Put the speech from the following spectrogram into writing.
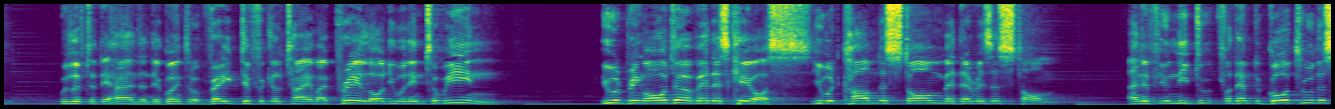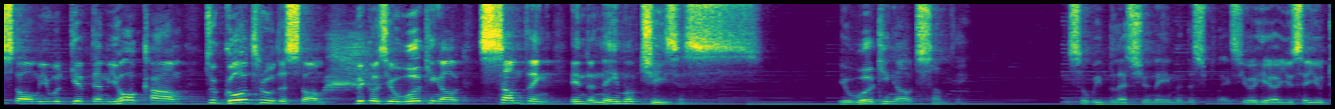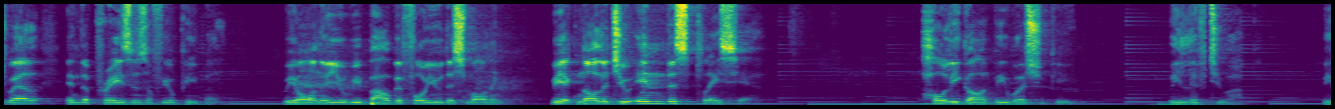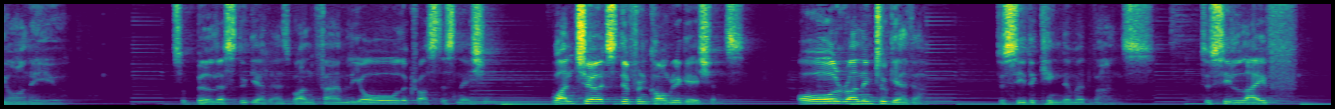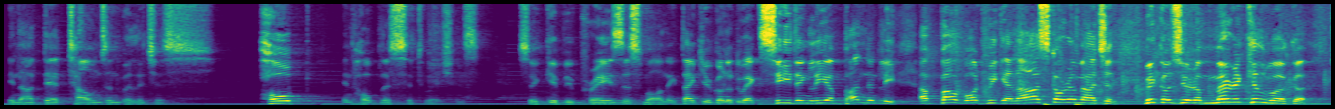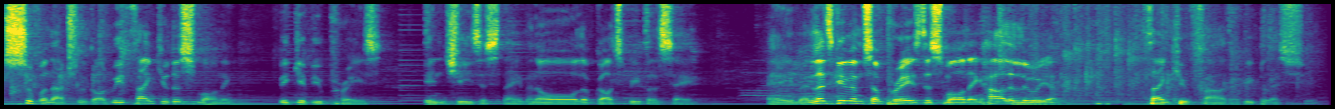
who lifted their hands and they're going through a very difficult time, I pray, Lord, you would intervene. You would bring order where there's chaos. You would calm the storm where there is a storm. And if you need to, for them to go through the storm, you would give them your calm to go through the storm because you're working out something in the name of Jesus. You're working out something. And so we bless your name in this place. You're here, you say you dwell in the praises of your people. We honor you, we bow before you this morning. We acknowledge you in this place here. Holy God, we worship you. We lift you up. We honor you. So build us together as one family all across this nation. One church, different congregations, all running together to see the kingdom advance, to see life in our dead towns and villages, hope in hopeless situations. So give you praise this morning. Thank you. You're going to do exceedingly abundantly above what we can ask or imagine because you're a miracle worker, supernatural God. We thank you this morning. We give you praise in Jesus' name. And all of God's people say, Amen. Let's give him some praise this morning. Hallelujah. Thank you, Father. We bless you.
